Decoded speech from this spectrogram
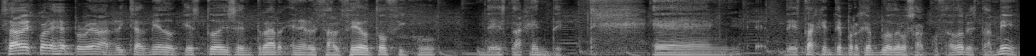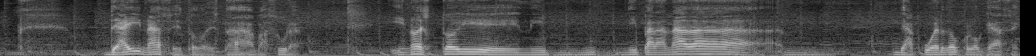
¿Sabes cuál es el problema, Richard Miedo? Que esto es entrar en el salseo tóxico de esta gente. de esta gente, por ejemplo, de los acusadores también. De ahí nace toda esta basura. Y no estoy ni, ni para nada de acuerdo con lo que hacen.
